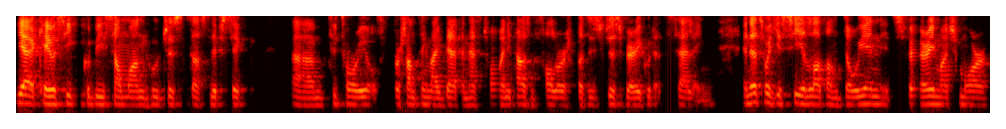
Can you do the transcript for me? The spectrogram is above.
yeah, KOC could be someone who just does lipstick um, tutorials or something like that and has 20,000 followers, but it's just very good at selling. And that's what you see a lot on Douyin. It's very much more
